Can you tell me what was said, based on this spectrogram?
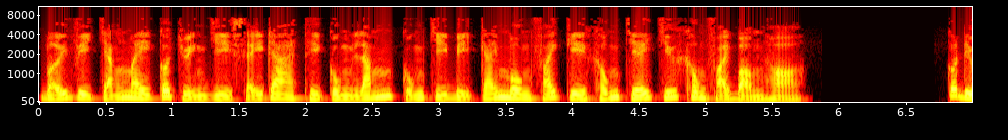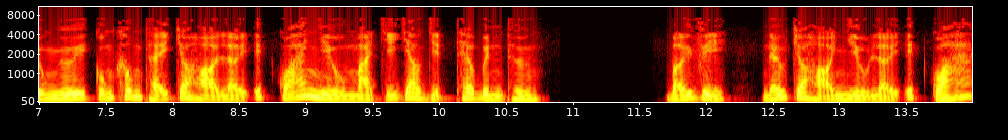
Bởi vì chẳng may có chuyện gì xảy ra thì cùng lắm cũng chỉ bị cái môn phái kia khống chế chứ không phải bọn họ. Có điều ngươi cũng không thể cho họ lợi ích quá nhiều mà chỉ giao dịch theo bình thường. Bởi vì, nếu cho họ nhiều lợi ích quá,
